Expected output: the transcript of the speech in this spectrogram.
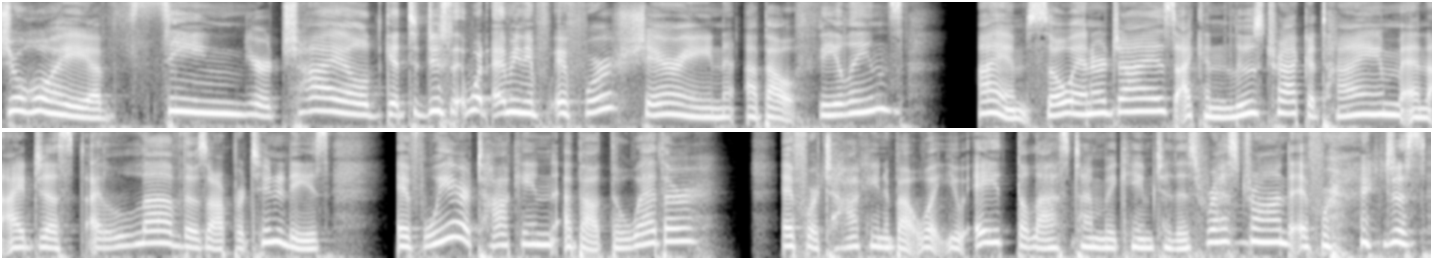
joy of seeing your child get to do what I mean if if we're sharing about feelings, I am so energized. I can lose track of time and I just, I love those opportunities. If we are talking about the weather, if we're talking about what you ate the last time we came to this restaurant, if we're just,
